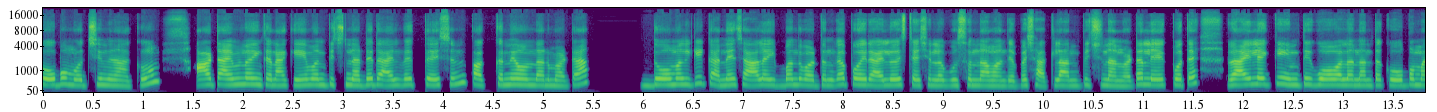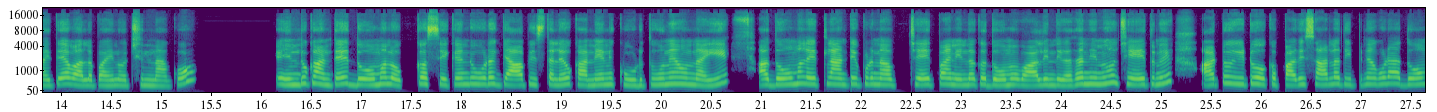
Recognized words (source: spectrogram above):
కోపం వచ్చింది నాకు. ఆ టైంలో ఇంకా నాకు ఏమనిపించింది అంటే రైల్వే స్టేషన్ పక్కనే ఉందన్నమాట దోమలకి కన్నయ్య చాలా ఇబ్బంది పడుతుండగా పోయి రైల్వే స్టేషన్‌లో కూర్చుందాం అని చెప్పేసి అట్లా అనిపించిందనమాట. లేకపోతే రైలెక్కి ఇంటికి పోవాలన్నంత కోపం అయితే వాళ్ళ పైన వచ్చింది నాకు. ఎందుకంటే దోమలు ఒక్క సెకండ్ కూడా గ్యాప్ ఇస్తలేవు. కన్నేని కుడుతూనే ఉన్నాయి. ఆ దోమలు ఎట్లా అంటే ఇప్పుడు నా చేతి పైన ఇందాక దోమ వాలింది కదా నేను చేతిని అటు ఇటు ఒక 10 సార్లు తిప్పినా కూడా ఆ దోమ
